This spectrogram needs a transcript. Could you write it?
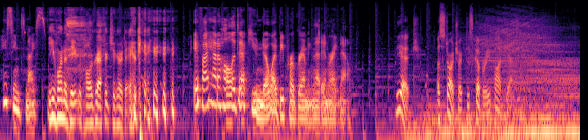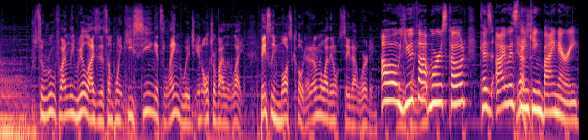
He seems nice. You want a date with holographic Chakotay, okay? If I had a holodeck, you know I'd be programming that in right now. The Edge, a Star Trek Discovery podcast. Saru finally realizes at some point he's seeing its language in ultraviolet light, basically Morse code. I don't know why they don't say that wording. Oh, you thought Morse code? Because I was Yes. thinking binary.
